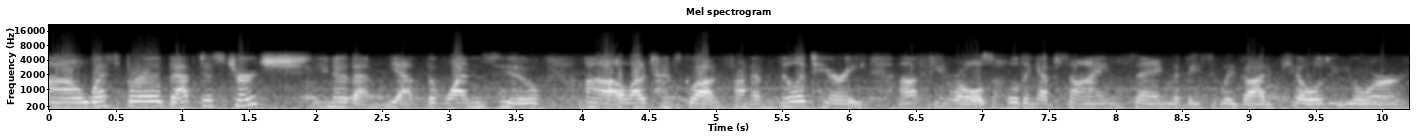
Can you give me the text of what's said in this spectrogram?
uh, Westboro Baptist Church. You know that, yeah, the ones who uh, a lot of times go out in front of military uh, funerals, holding up signs saying that basically God killed your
